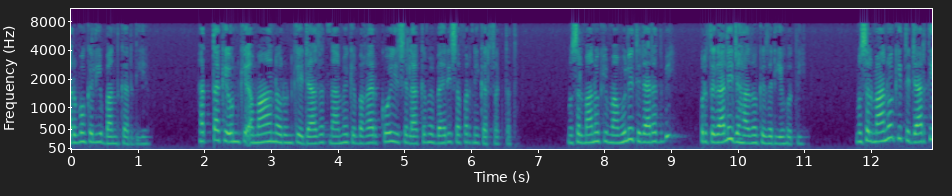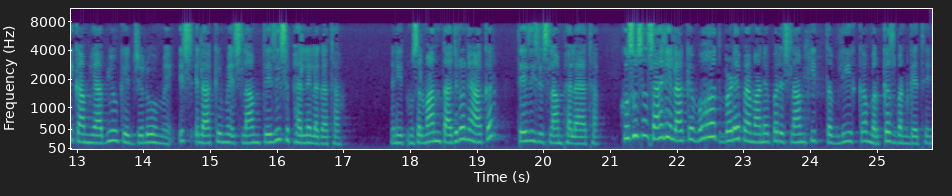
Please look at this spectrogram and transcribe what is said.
اربوں کے لیے بند کر دیے۔ حتیٰ کہ ان کے امان اور ان کے اجازت نامے کے بغیر کوئی اس علاقے میں بحری سفر نہیں کر سکتا تھا۔ مسلمانوں کی معمولی تجارت بھی پرتگالی جہازوں کے ذریعے ہوتی۔ مسلمانوں کی تجارتی کامیابیوں کے جلو میں اس علاقے میں اسلام تیزی سے پھیلنے لگا تھا۔ یعنی مسلمان تاجروں نے آ کر تیزی سے اسلام پھیلایا تھا۔ خصوصاً ساحلی علاقے بہت بڑے پیمانے پر اسلام کی تبلیغ کا مرکز بن گئے تھے۔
